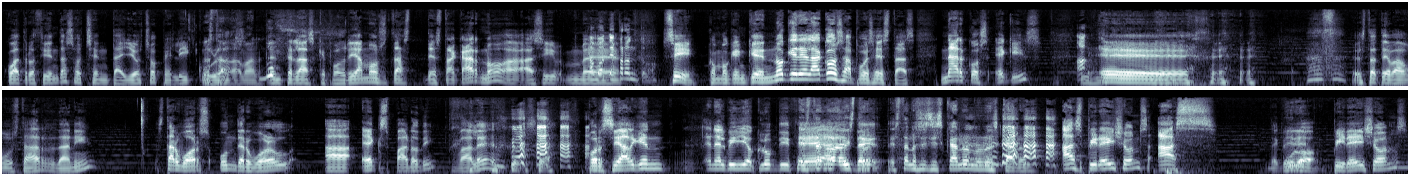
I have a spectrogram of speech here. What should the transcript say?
488 películas. No está nada mal. Entre las que podríamos destacar, ¿no? Así. A bote pronto. Sí, como quien, quien no quiere la cosa, pues estas. Narcos X. Ah. Eh, esta te va a gustar, Dani. Star Wars Underworld a X Parody, ¿vale? O sea, por si alguien en el videoclub dice. Esta no la he eh, visto. de-. Esta no sé si es canon o no es canon. Aspirations, As. De culo, Pirations.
